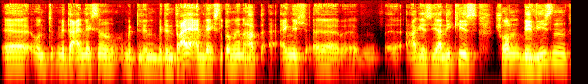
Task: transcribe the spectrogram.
Äh, und mit der Einwechslung, mit den, mit den drei Einwechslungen hat eigentlich äh, Agis Janikis schon bewiesen,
